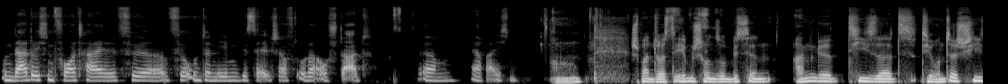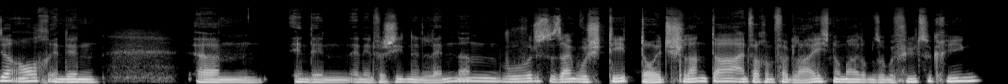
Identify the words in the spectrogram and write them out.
Und dadurch einen Vorteil für, für Unternehmen, Gesellschaft oder auch Staat ähm, erreichen. Mhm. Spannend, du hast eben schon so ein bisschen angeteasert, die Unterschiede auch in den, ähm, in den, in den verschiedenen Ländern. Wo würdest du sagen, wo steht Deutschland da einfach im Vergleich, nur mal um so ein Gefühl zu kriegen?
